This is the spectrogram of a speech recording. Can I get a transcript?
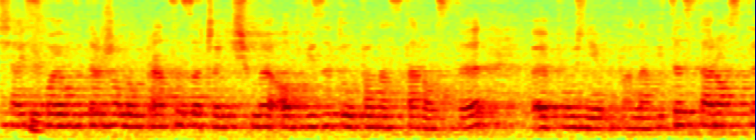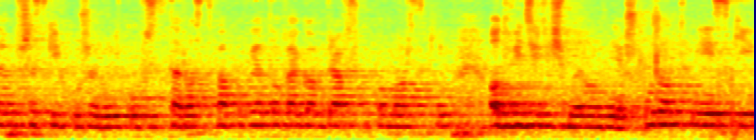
Dzisiaj swoją wytężoną pracę zaczęliśmy od wizyty u Pana Starosty, e, później u Pana Wicestarosty, wszystkich urzędników Starostwa Powiatowego w Drawsku Pomorskim. Odwiedziliśmy również Urząd Miejski,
